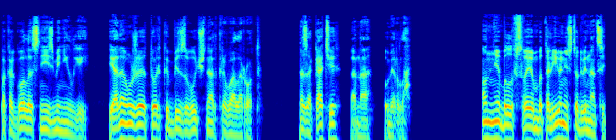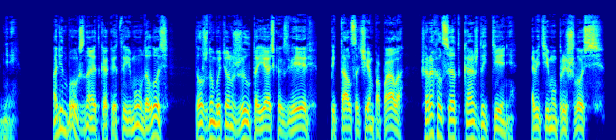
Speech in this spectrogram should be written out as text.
пока голос не изменил ей, и она уже только беззвучно открывала рот. На закате она умерла. Он не был в своем батальоне 112 дней. Один бог знает, как это ему удалось. Должно быть, он жил, таясь, как зверь, питался чем попало, шарахался от каждой тени. А ведь ему пришлось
